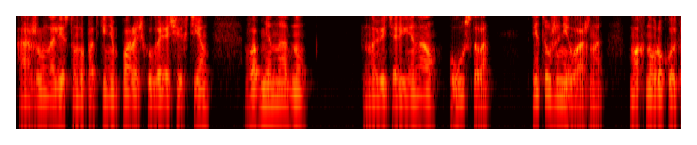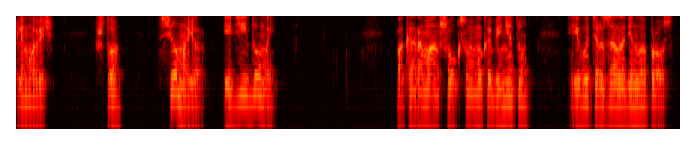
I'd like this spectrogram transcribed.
а журналисту мы подкинем парочку горячих тем в обмен на одну. Но ведь оригинал Устова. Это уже не важно, махнул рукой Климович. Что? Все, майор, иди и думай. Пока Роман шел к своему кабинету, его терзал один вопрос –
